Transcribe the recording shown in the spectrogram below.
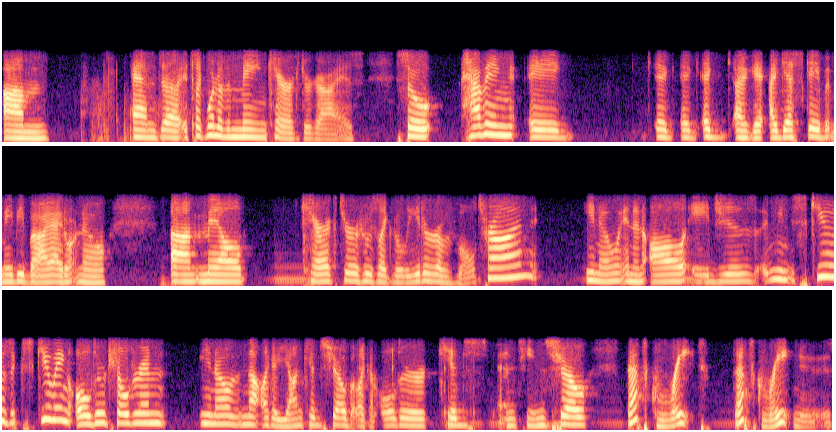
Um, and uh, it's like one of the main character guys. So having a, a, a, a I guess gay, but maybe bi, I don't know, um, male character who's like the leader of Voltron, you know, in an all ages. I mean, skews skewing older children, you know, not like a young kids show, but like an older kids and teens show. That's great. That's great news.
